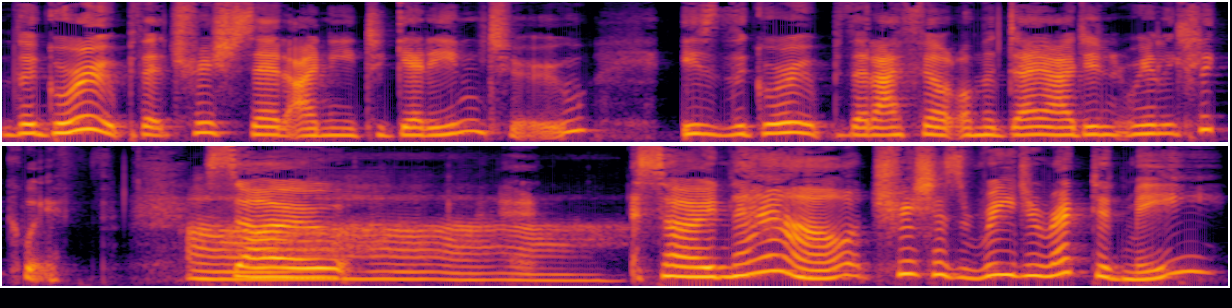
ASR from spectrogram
the group that Trish said I need to get into is the group that I felt on the day I didn't really click with. So, Ah. so now Trish has redirected me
